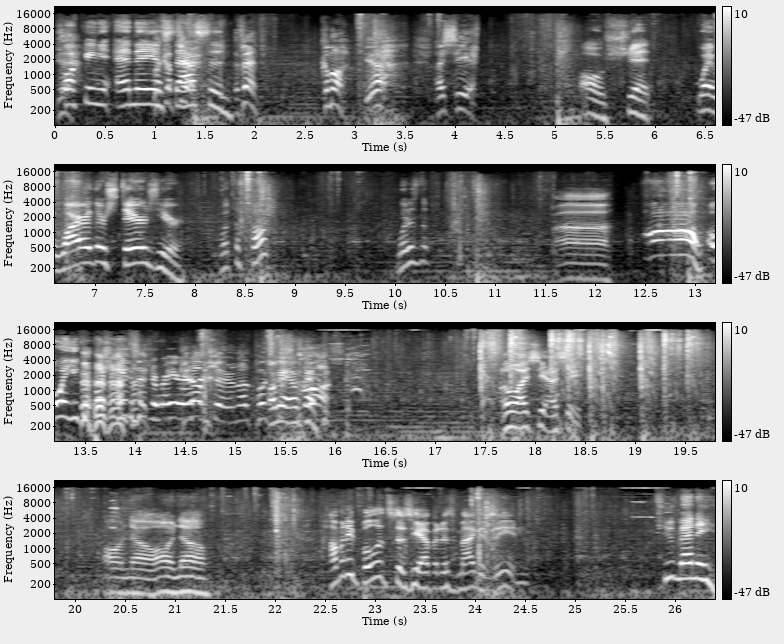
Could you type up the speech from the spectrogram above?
Fucking NA Look up there. assassin! Event. Come on. Yeah, I see it. Oh shit! Wait, why are there stairs here? What the fuck? What is the? Uh. Oh! Oh wait, you can push it. You can push it right here. Get up there and I'll push Okay, this okay. across. Oh, I see. I see. Oh no! Oh no! How many bullets does he have in his magazine? Too many.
